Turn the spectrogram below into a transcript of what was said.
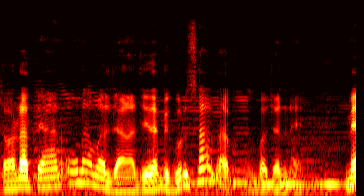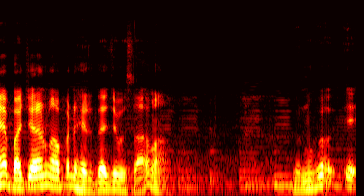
ਤੁਹਾਡਾ ਧਿਆਨ ਉਹਨਾਂ ਵੱਲ ਜਾਣਾ ਚਾਹੀਦਾ ਵੀ ਗੁਰੂ ਸਾਹਿਬ ਦਾ ਬਚਨ ਨੇ। ਮੈਂ ਬਚਨਾਂ ਨੂੰ ਆਪਣੇ ਹਿਰਦੇ 'ਚ ਵਸਾਵਾਂ। ਗੁਰਮੁਖੋ, ਇਹ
